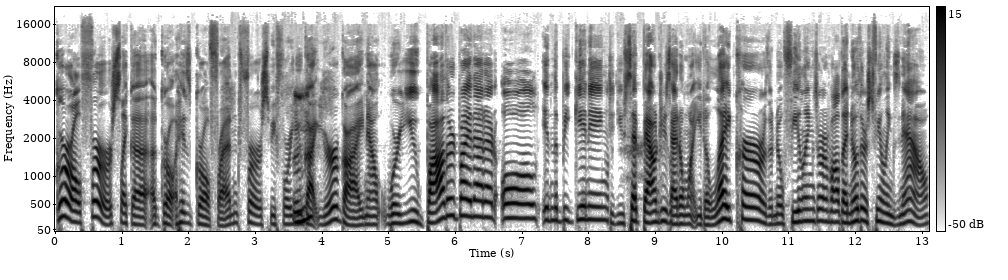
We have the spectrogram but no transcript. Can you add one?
girl first, like a, a girl, his girlfriend first before you Mhm. got your guy. Now, were you bothered by that at all in the beginning? Did you set boundaries? I don't want you to like her or there no feelings are involved. I know there's feelings now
